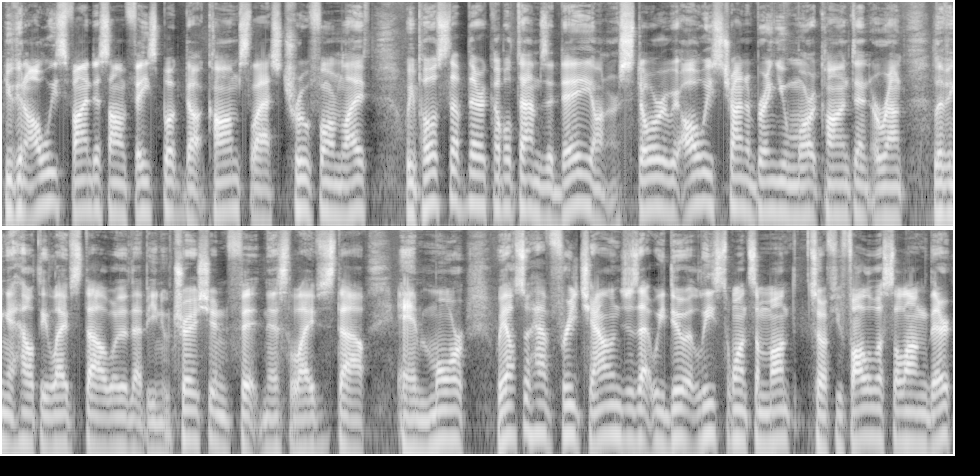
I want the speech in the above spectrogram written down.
You can always find us on Facebook.com slash True Form Life. We post up there a couple times a day on our story. We're always trying to bring you more content around living a healthy lifestyle, whether that be nutrition, fitness, lifestyle, and more. We also have free challenges that we do at least once a month. So if you follow us along there,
